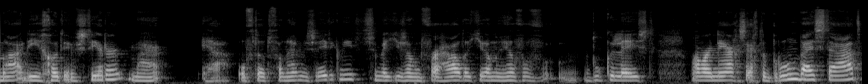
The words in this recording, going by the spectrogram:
Maar die grote investeerder. Maar ja, of dat van hem is, weet ik niet. Het is een beetje zo'n verhaal dat je dan in heel veel boeken leest, maar waar nergens echt de bron bij staat.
